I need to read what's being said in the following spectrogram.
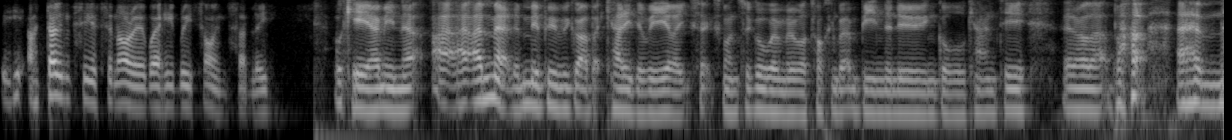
he, I don't see a scenario where he resigns. Sadly. Okay, I mean, I, I admit that maybe we got a bit carried away like six months ago when we were talking about him being the new N'Golo Kante and all that. But um,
